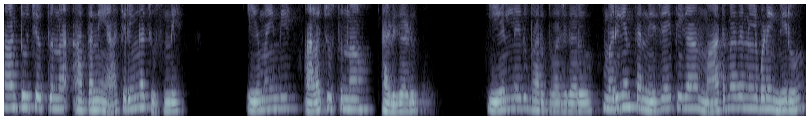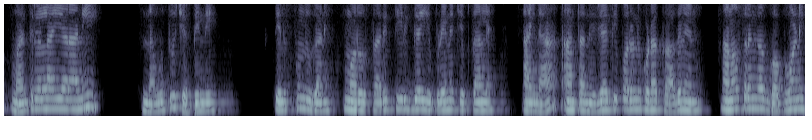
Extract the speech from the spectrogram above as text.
అంటూ చెప్తున్న అతన్ని ఆశ్చర్యంగా చూసింది. ఏమైంది? అలా చూస్తున్నావు? అడిగాడు. ఏం లేదు భరద్వాజ్ గారు. మరి ఇంత నిజాయితీగా మాట మీద నిలబడే మీరు మంత్రి ఎలా అయ్యారా అని నవ్వుతూ చెప్పింది. తెలుసుకుందు గాని మరోసారి తీరిగ్గా ఎప్పుడైనా చెప్తానులే. అయినా అంత నిజాయితీ పరుని కూడా కాదు నేను. అనవసరంగా గొప్పవాణ్ణి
